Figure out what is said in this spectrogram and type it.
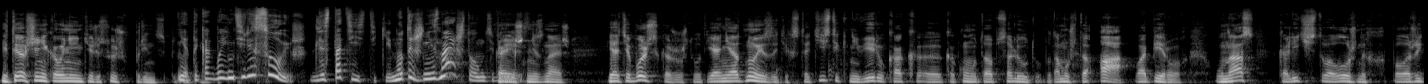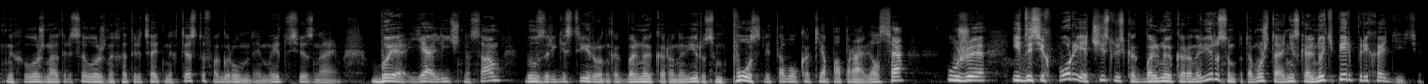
И ты вообще никого не интересуешь в принципе. Нет, ты как бы интересуешь для статистики, но ты же не знаешь, что он у тебя Конечно, не есть. знаешь. Я тебе больше скажу, что вот я ни одной из этих статистик не верю как э, какому-то абсолюту, потому что, а, во-первых, у нас количество ложных положительных и ложно отрица- ложных отрицательных тестов огромное, мы это все знаем. Б, я лично сам был зарегистрирован как больной коронавирусом после того, как я поправился уже, и до сих пор я числюсь как больной коронавирусом, потому что они сказали, ну теперь приходите.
